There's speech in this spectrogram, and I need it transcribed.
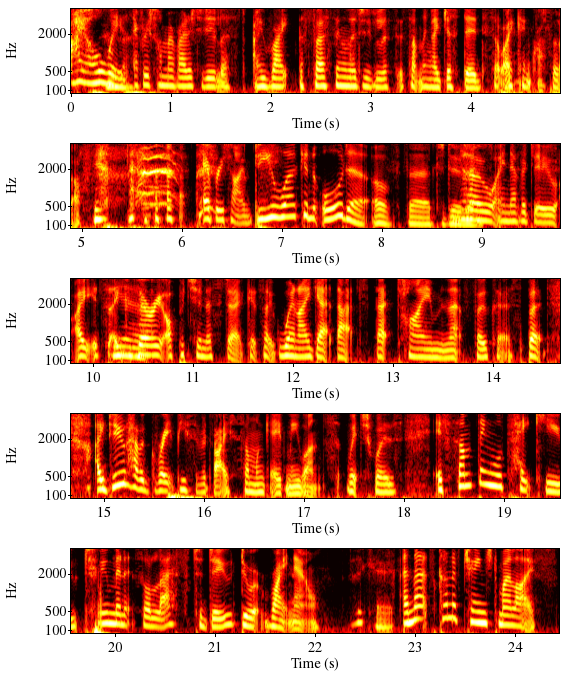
I always uh, every time I write a to do list, I write the first thing on the to do list is something I just did, so I can cross it off every time. Do you work in order of the to-do No, list? I never do. I it's like Yeah. very opportunistic. It's like when I get that that time and that focus. But I do have a great piece of advice someone gave me once, which was if something will take you 2 minutes or less to do, do it right now. Okay, And that's kind of changed my life.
